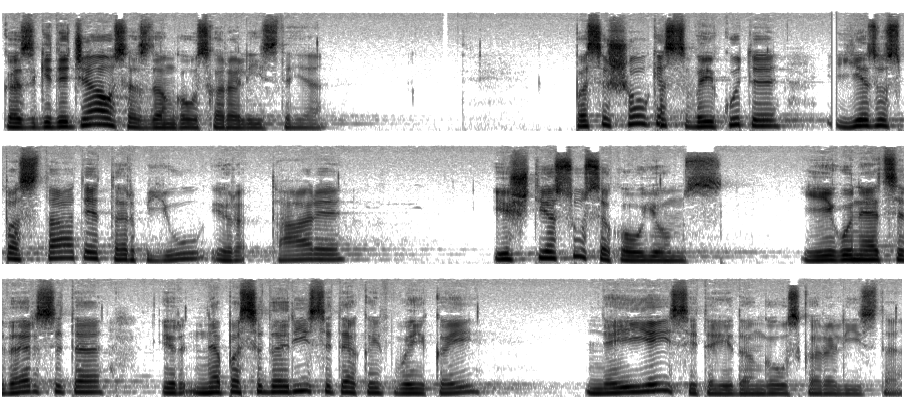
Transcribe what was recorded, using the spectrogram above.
kasgi didžiausias dangaus karalystėje. Pasišaukęs vaikutį, Jėzus pastatė tarp jų ir tarė, Iš tiesų sakau jums, jeigu neatsiversite ir nepasidarysite kaip vaikai, neįeisite į dangaus karalystę.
